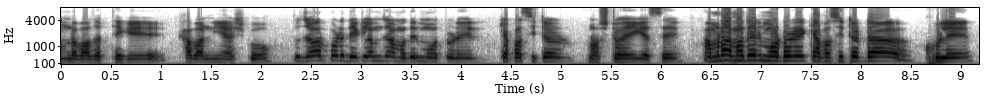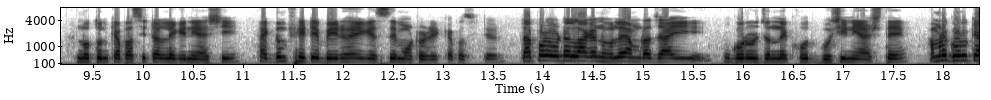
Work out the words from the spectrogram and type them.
আমরা বাজার থেকে খাবার নিয়ে আসব। তো যাওয়ার পরে দেখলাম যে আমাদের মোটরের ক্যাপাসিটার নষ্ট হয়ে গেছে। আমরা আমাদের মোটরের ক্যাপাসিটারটা খুলে নতুন ক্যাপাসিটার লেগে নিয়ে আসি। একদম ফেটে বের হয়ে গেছে মোটরের ক্যাপাসিটার। তারপরে ওটা লাগানো হলে আমরা যাই গরুর জন্য খুদ ভুসি নিয়ে আসতে। আমরা গরুকে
